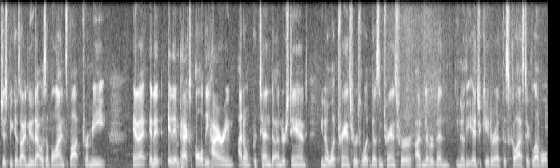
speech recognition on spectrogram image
just because I knew that was a blind spot for me. And, I, and it, it impacts all the hiring. I don't pretend to understand, you know, what transfers, what doesn't transfer. I've never been, you know, the educator at the scholastic level,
